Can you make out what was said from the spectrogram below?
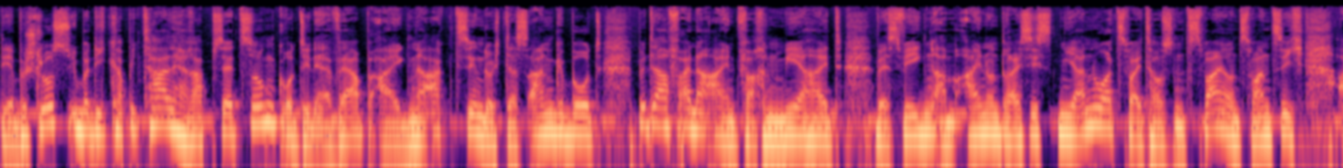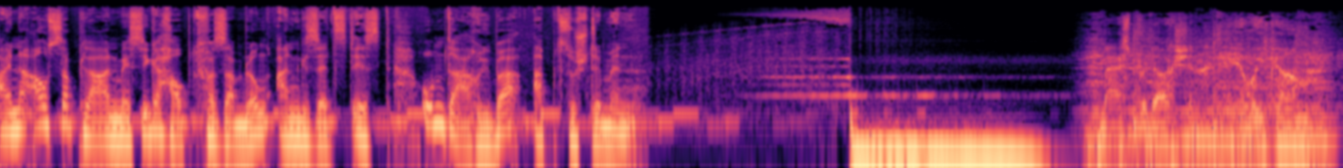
Der Beschluss über die Kapitalherabsetzung und den Erwerb eigener Aktien durch das Angebot bedarf einer einfachen Mehrheit, weswegen am 31. Januar 2022 eine außerplanmäßige Hauptversammlung angesetzt ist, um darüber abzustimmen. Mass production. Here we come.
